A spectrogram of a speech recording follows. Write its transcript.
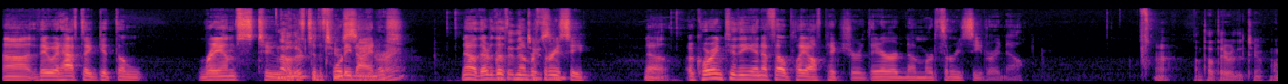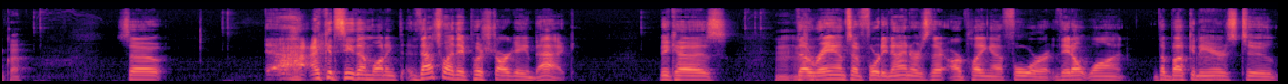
Uh, they would have to get the Rams to No, they're to the the two 49ers. right? No, they're the they the number three seed? seed. No, according to the NFL playoff picture, they're number three seed right now. Oh, I thought they were the two. Okay. So yeah, I could see them wanting. To, that's why they pushed our game back because Mm-hmm. the Rams and 49ers that are playing at four, they don't want the Mm-hmm. Buccaneers to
